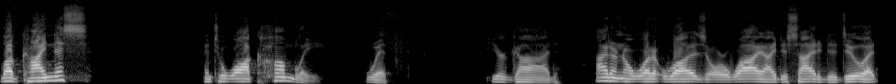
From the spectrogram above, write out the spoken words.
love kindness, and to walk humbly with your God I don't know what it was or why I decided to do it,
